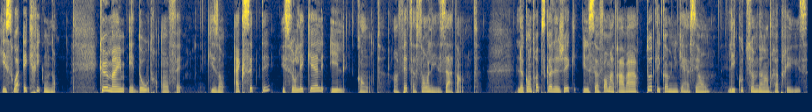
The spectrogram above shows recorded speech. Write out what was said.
qu'ils soient écrits ou non, qu'eux-mêmes et d'autres ont fait, qu'ils ont acceptés et sur lesquels ils comptent. En fait, ce sont les attentes. Le contrat psychologique, il se forme à travers toutes les communications, les coutumes de l'entreprise,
